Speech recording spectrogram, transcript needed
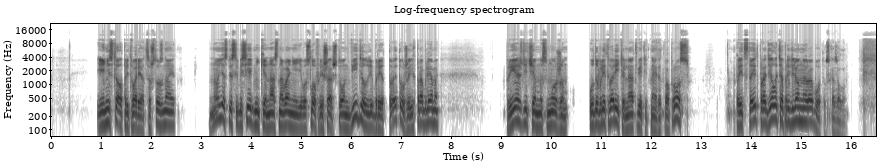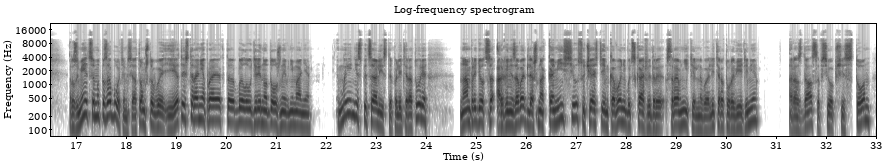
и не стал притворяться, что знает. Но если собеседники на основании его слов решат, что он видел либретто, то это уже их проблемы. Прежде чем мы сможем удовлетворительно ответить на этот вопрос, предстоит проделать определенную работу, — сказал он. Разумеется, мы позаботимся о том, чтобы и этой стороне проекта было уделено должное внимание. Мы не специалисты по литературе, нам придется организовать для ШНАК комиссию с участием кого-нибудь с кафедры сравнительного литературоведения. Раздался всеобщий стон.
